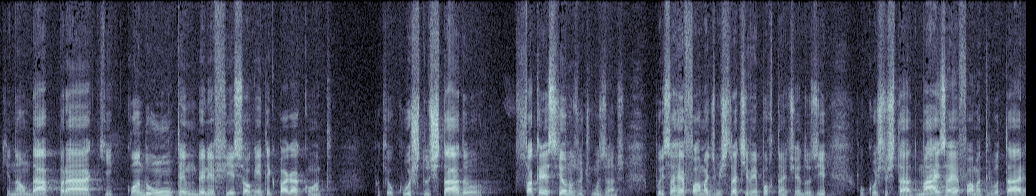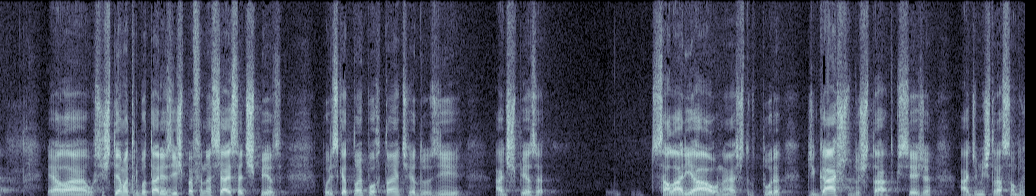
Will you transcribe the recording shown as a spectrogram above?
que não dá para que, quando um tem um benefício, alguém tem que pagar a conta. Porque o custo do Estado só cresceu nos últimos anos. Por isso a reforma administrativa é importante, reduzir o custo do Estado. Mas a reforma tributária, ela, o sistema tributário existe para financiar essa despesa. Por isso que é tão importante reduzir a despesa salarial, né, a estrutura de gasto do Estado, que seja a administração dos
